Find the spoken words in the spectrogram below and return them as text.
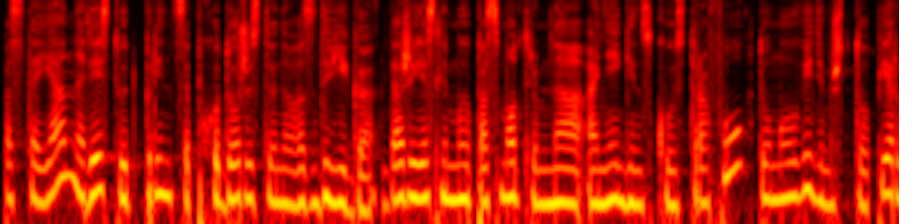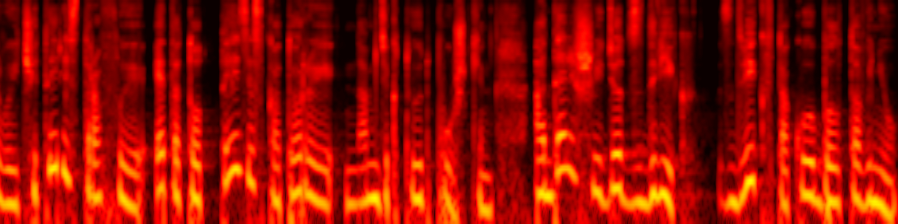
постоянно действует принцип художественного сдвига. Даже если мы посмотрим на Онегинскую строфу, то мы увидим, что первые четыре строфы — это тот тезис, который нам диктует Пушкин. А дальше идет сдвиг, сдвиг в такую болтовню.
